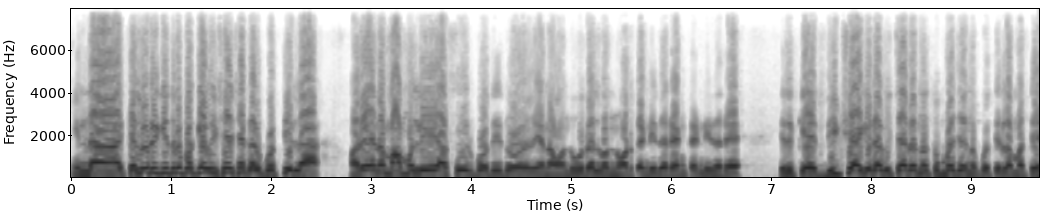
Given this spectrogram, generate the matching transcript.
ಇನ್ನ ಕೆಲವರಿಗೆ ಇದ್ರ ಬಗ್ಗೆ ವಿಶೇಷಗಳು ಗೊತ್ತಿಲ್ಲ. ಅವ್ರೇನೋ ಮಾಮೂಲಿ ಹಸು ಇರ್ಬೋದು, ಇದು ಏನೋ ಒಂದು ಊರಲ್ಲಿ ಒಂದು ನೋಡ್ಕೊಂಡಿದ್ದಾರೆ, ಅನ್ಕೊಂಡಿದ್ದಾರೆ. ಇದಕ್ಕೆ ದೀಕ್ಷೆ ಆಗಿರೋ ವಿಚಾರನೂ ತುಂಬಾ ಜನಕ್ಕೆ ಗೊತ್ತಿಲ್ಲ. ಮತ್ತೆ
